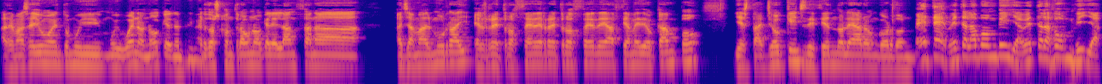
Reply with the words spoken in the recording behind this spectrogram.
Además, hay un momento muy, muy bueno, ¿no? Que en el primer 2 contra 1 que le lanzan a, a Jamal Murray, él retrocede, retrocede hacia medio campo y está Jokic diciéndole a Aaron Gordon, vete, vete la bombilla, vete la bombilla.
